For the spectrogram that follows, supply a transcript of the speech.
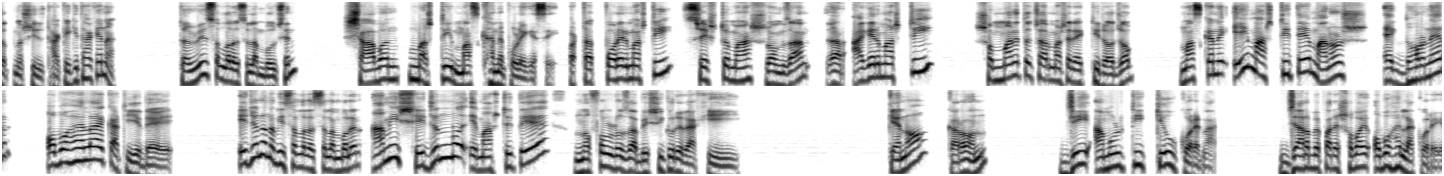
যত্নশীল থাকে কি থাকে না? তবে সাল্লাহ সাল্লাম বলছেন, শাবান মাসটি মাঝখানে পড়ে গেছে। অর্থাৎ পরের মাসটি শ্রেষ্ঠ মাস রমজান, আর আগের মাসটি সম্মানিত চার মাসের একটি রজব। মাঝখানে এই মাসটিতে মানুষ এক ধরনের অবহেলায় কাটিয়ে দেয়। এই জন্য নবী সাল্লাহ সাল্লাম বলেন, আমি সেই জন্য এ মাসটিতে নফল রোজা বেশি করে রাখি। কেন? কারণ যেই আমলটি কেউ করে না, যার ব্যাপারে সবাই অবহেলা করে,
